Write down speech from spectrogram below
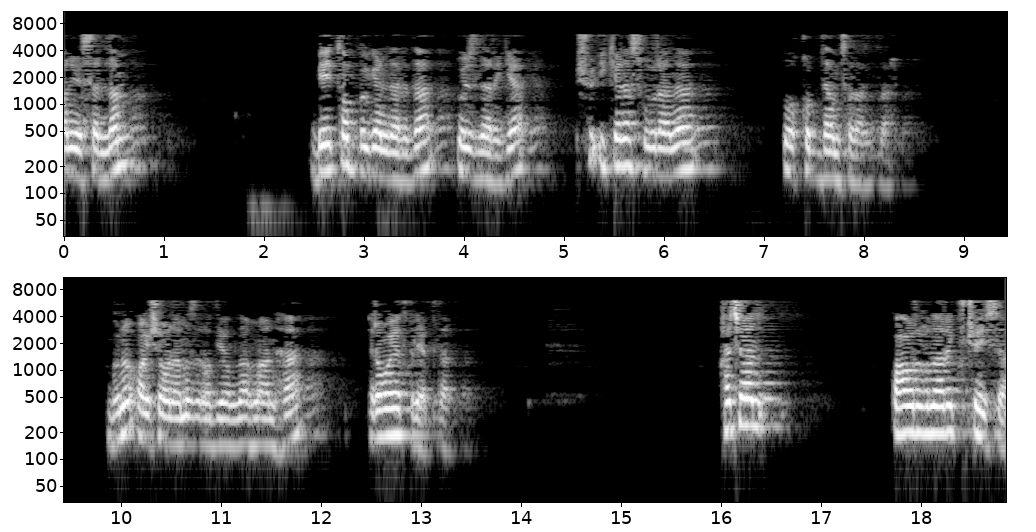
عليه وسلم betob bo'lganlarida o'zlariga shu ikkala surani o'qib dam so'radilar buni oysha onamiz roziyallohu anha rivoyat qilyaptilar qachon og'riqlari kuchaysa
